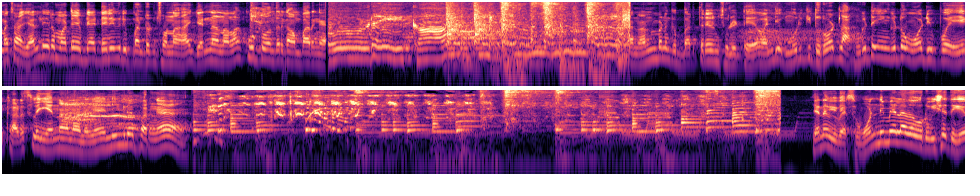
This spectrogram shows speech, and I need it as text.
மச்சான் எல்நீர் மட்டும் எப்படியா டெலிவரி பண்றேன்னு சொன்னா என்னென்னலாம் கூட்டு வந்திருக்கான் பாருங்க. நண்பனுக்கு பர்த்டேன்னு சொல்லிட்டு வண்டியை முறுக்கிட்டு ரோட்டில் அங்கிட்டும் இங்கிட்டும் ஓட்டி போய் கடைசியில் என்ன நீங்களே பாருங்க. என்ன விவர்ஸ் ஒன்றுமே இல்லாத ஒரு விஷயத்துக்கு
